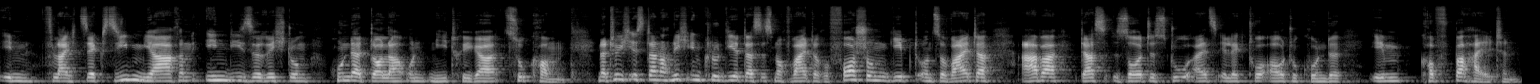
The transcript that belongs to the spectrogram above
in vielleicht sechs, sieben Jahren in diese Richtung 100 Dollar und niedriger zu kommen. Natürlich ist da noch nicht inkludiert, dass es noch weitere Forschungen gibt und so weiter, aber das solltest du als Elektroautokunde im Kopf behalten.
